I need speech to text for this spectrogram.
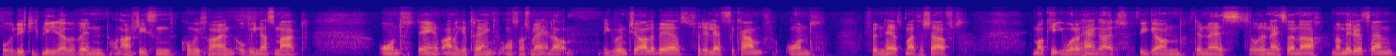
wo wir richtig blieben, aber wenn und anschließend kommen wir fein auf Wienersmarkt und der ein oder andere Getränk uns noch schmecken lassen. Ich wünsche alle Bears für den letzten Kampf und für die Herbstmeisterschaft. Mal kicken, wo das hingeht. Wir gehen demnächst oder nächsten Sonntag nach Middleton.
